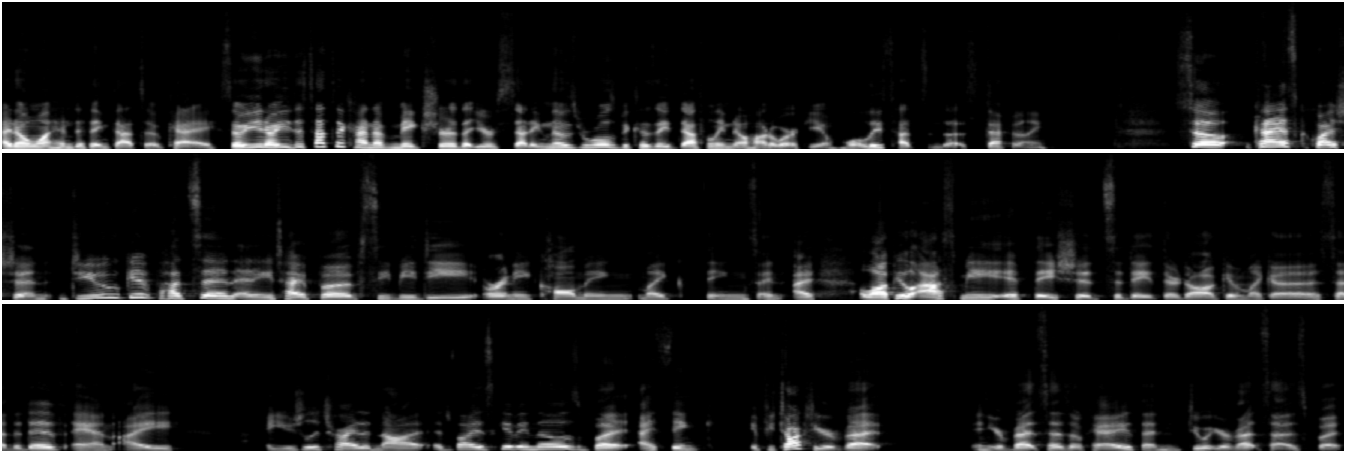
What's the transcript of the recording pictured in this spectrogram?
I don't want him to think that's okay. So, you know, you just have to kind of make sure that you're setting those rules because they definitely know how to work you. Well, at least Hudson does. Definitely. So, can I ask a question? Do you give Hudson any type of CBD or any calming like things? And I, a lot of people ask me if they should sedate their dog, give him like a sedative, and I I usually try to not advise giving those, but I think if you talk to your vet and your vet says okay, then do what your vet says. But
